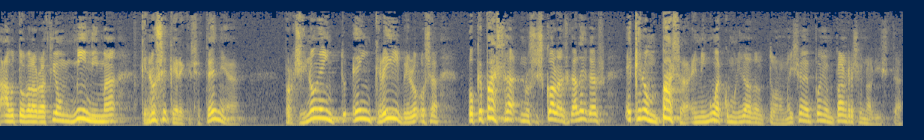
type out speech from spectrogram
autovaloración mínima que non se quere que se teña. Porque senón é, é increíble, o sea, o que pasa nas escolas galegas é que non pasa en ninguna comunidade autónoma, e xa me poño en plan regionalista.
